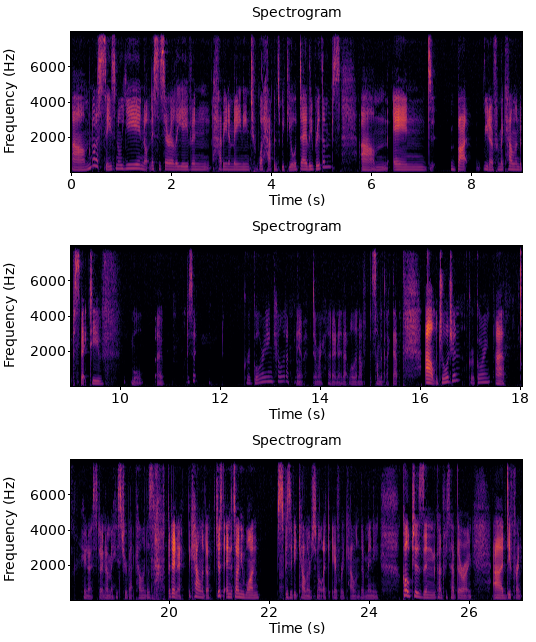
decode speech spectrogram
um, not a seasonal year, not necessarily even having a meaning to what happens with your daily rhythms, um, and but you know from a calendar perspective, well, uh, what is it? Gregorian calendar? Yeah, don't worry, I don't know that well enough, but something like that. Um, Georgian, Gregorian, uh, who knows? Don't know my history about calendars enough. But anyway, the calendar, just and it's only one specific calendar. It's not like every calendar. Many cultures and countries have their own uh, different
